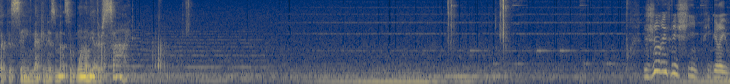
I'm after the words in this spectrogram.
Like the same mechanism as the one on the other side. Je réfléchis, figurez-vous.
